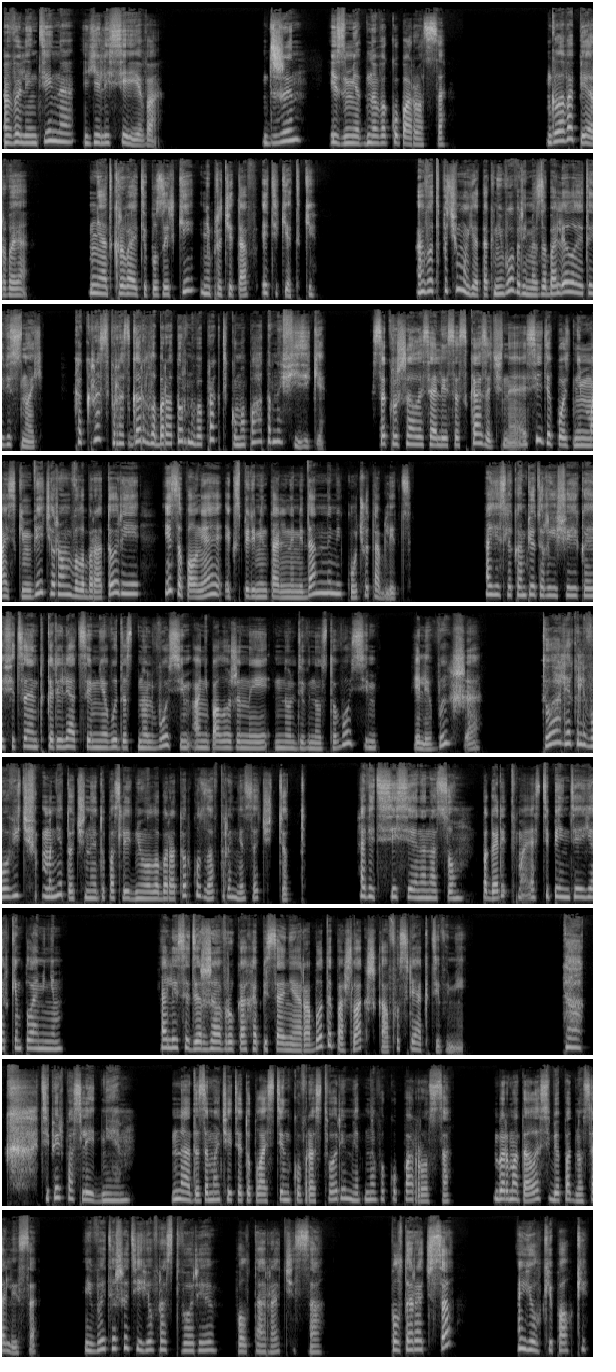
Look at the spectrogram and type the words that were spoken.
Валентина Елисеева. Джин из медного купороса. Глава первая. Не открывайте пузырьки, не прочитав этикетки. А вот почему я так не вовремя заболела этой весной? Как раз в разгар лабораторного практикума по атомной физике. Сокрушалась Алиса Сказочная, сидя поздним майским вечером в лаборатории и заполняя экспериментальными данными кучу таблиц. А если компьютер еще и коэффициент корреляции мне выдаст 0,8, а не положенные 0,98 или выше, то Олег Львович мне точно эту последнюю лабораторку завтра не зачтет. А ведь сессия на носу. Погорит моя стипендия ярким пламенем. Алиса, держа в руках описание работы, пошла к шкафу с реактивами. Так, теперь последнее. Надо замочить эту пластинку в растворе медного купороса. Бормотала себе под нос Алиса. И выдержать ее в растворе полтора часа. Полтора часа? Ёлки-палки.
